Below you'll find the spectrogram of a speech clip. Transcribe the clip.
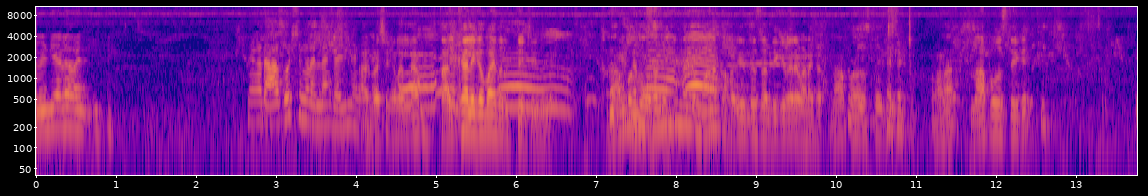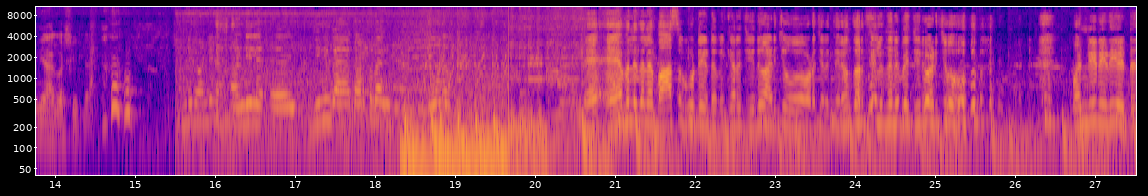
വേണ്ടിയാണ് അവൻ ഞങ്ങളുടെ ആഘോഷങ്ങളെല്ലാം കഴിഞ്ഞു ആഘോഷങ്ങളെല്ലാം താൽക്കാലികമായി നിർത്തി ചെയ്തു. വീണ്ടും സന്ധിക്ക് വരെ വണക്കം. നാൽപ്പത് ദിവസത്തേക്ക്. നാൽപ്പത് ദിവസത്തേക്ക് ഇനി ആഘോഷമില്ല. ഏവൽ ഇന്നലെ ബാസ് കൂട്ടിയിട്ട് മിക്കവാറും ജിനു അടിച്ചു പോകും അവിടെ ചെറിയ തിരുവനന്തപുരത്ത് ചെല്ലുന്നതിന് ജിനു അടിച്ചു പോകും. വണ്ടിയുടെ ഇടിയിട്ട്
